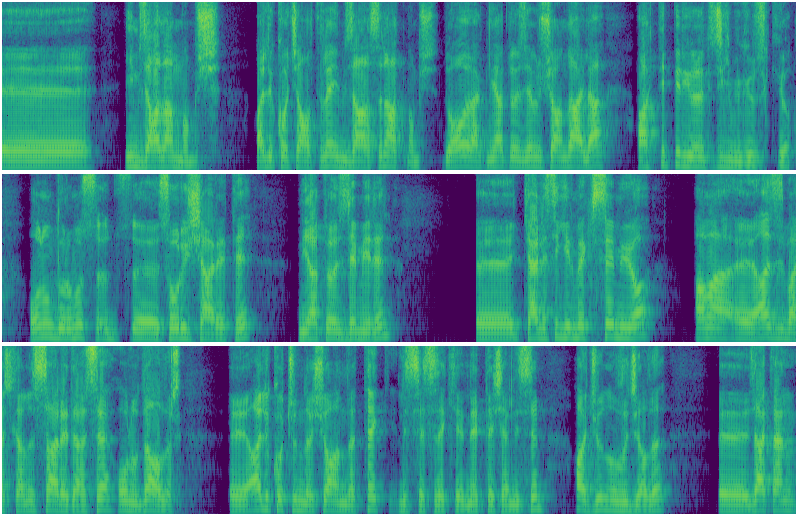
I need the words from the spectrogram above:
e, imzalanmamış. Ali Koç altına imzasını atmamış. Doğal olarak Nihat Özdemir şu anda hala aktif bir yönetici gibi gözüküyor. Onun durumu e, soru işareti. Nihat Özdemir'in e, kendisi girmek istemiyor ama e, Aziz Başkan ısrar ederse onu da alır. Ali Koç'un da şu anda tek listesindeki netleşen isim Acun Ilıcalı. Zaten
